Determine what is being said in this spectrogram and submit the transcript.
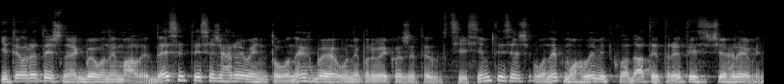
І теоретично, якби вони мали 10 тисяч гривень, то у них би вони привикли жити в ці 7 тисяч, вони б могли відкладати 3 тисячі гривень.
